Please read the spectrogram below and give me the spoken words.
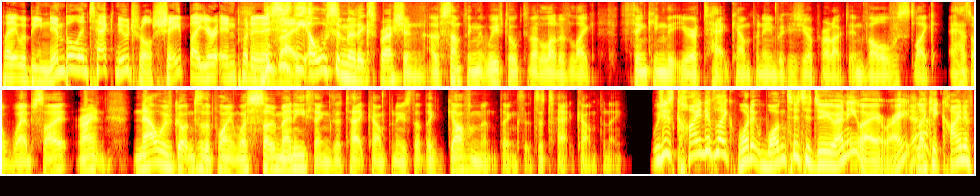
But it would be nimble and tech neutral, shaped by your input and This advice. is the ultimate expression of something that we've talked about a lot of like thinking that you're a tech company because your product involves like it has a website, right? Now we've gotten to the point where so many things are tech companies that the government thinks it's a tech company. Which is kind of like what it wanted to do anyway, right? Yeah. Like it kind of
